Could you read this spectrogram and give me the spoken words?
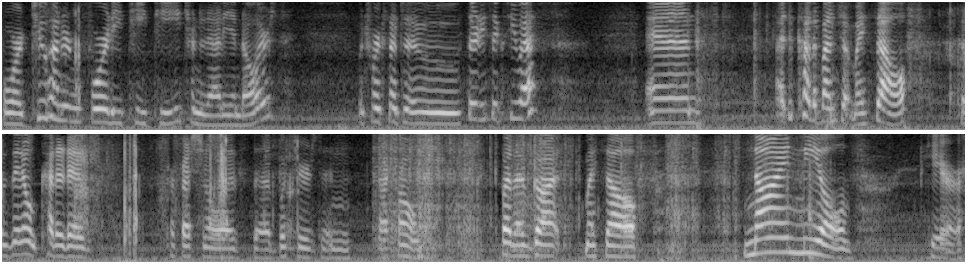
for 240 TT Trinidadian dollars, which works out to 36 US. And I had to cut a bunch up myself because they don't cut it as professional as the butchers in back home. But I've got myself nine meals here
